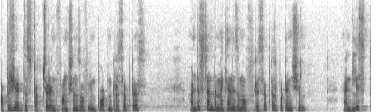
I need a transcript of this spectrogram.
appreciate the structure and functions of important receptors, understand the mechanism of receptor potential, and list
